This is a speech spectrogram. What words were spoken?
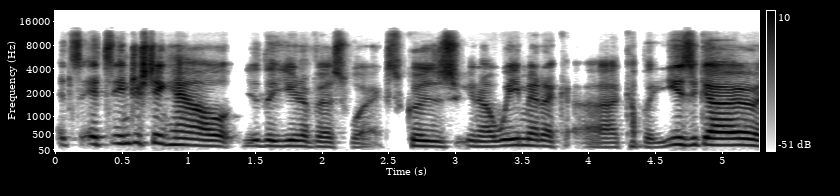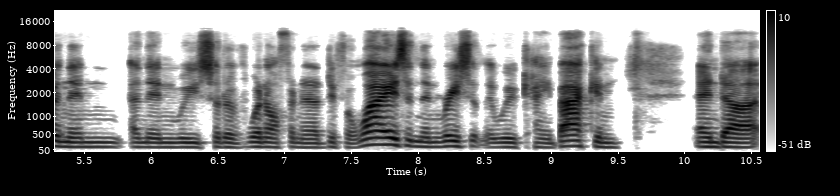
it's it's interesting how the universe works because you know we met a, a, couple of years ago and then and then we sort of went off in our different ways and then recently we came back and and uh,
